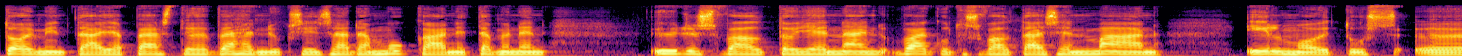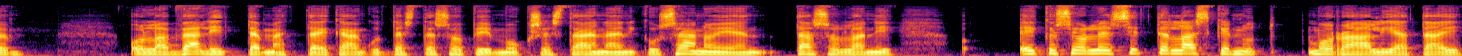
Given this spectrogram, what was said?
toimintaan ja päästöjen vähennyksiin saada mukaan, niin tämmöinen Yhdysvaltojen näin vaikutusvaltaisen maan ilmoitus ö, olla välittämättä ikään kuin tästä sopimuksesta aina niin kuin sanojen tasolla, niin eikö se ole sitten laskenut moraalia tai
